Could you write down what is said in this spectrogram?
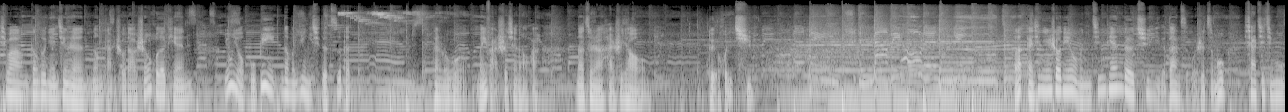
希望更多年轻人能感受到生活的甜，拥有不必那么硬气的资本。但如果没法实现的话，那自然还是要怼回去。好了，感谢您收听我们今天的去你的段子，我是子木，下期节目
